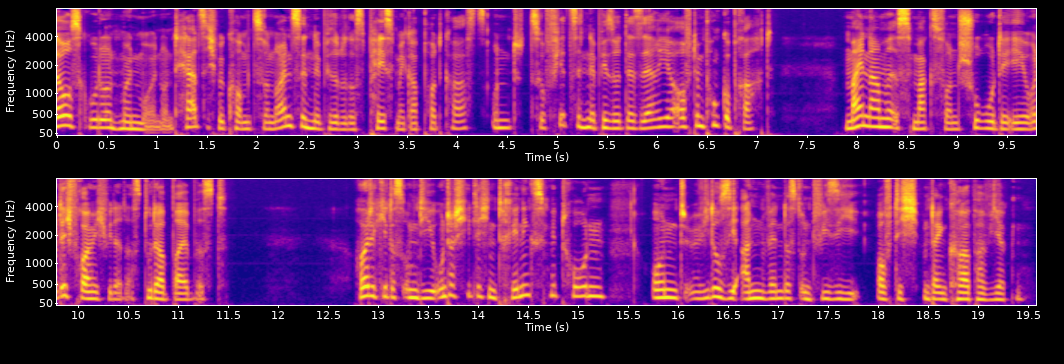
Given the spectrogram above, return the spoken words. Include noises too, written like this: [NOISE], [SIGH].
Servus, Gude und Moin Moin und herzlich willkommen zur 19. Episode des Pacemaker Podcasts und zur 14. Episode der Serie Auf den Punkt gebracht. Mein Name ist Max von shuru.de und ich freue mich wieder, dass du dabei bist. Heute geht es um die unterschiedlichen Trainingsmethoden und wie du sie anwendest und wie sie auf dich und deinen Körper wirken.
